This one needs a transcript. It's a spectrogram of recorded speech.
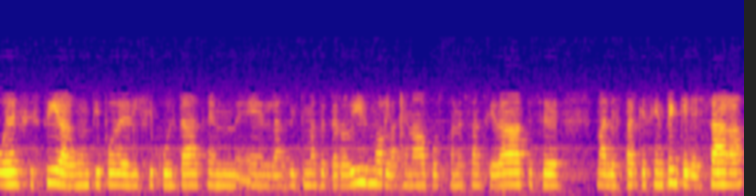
puede existir algún tipo de dificultad en, en las víctimas de terrorismo relacionado pues con esa ansiedad, ese malestar que sienten que les haga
